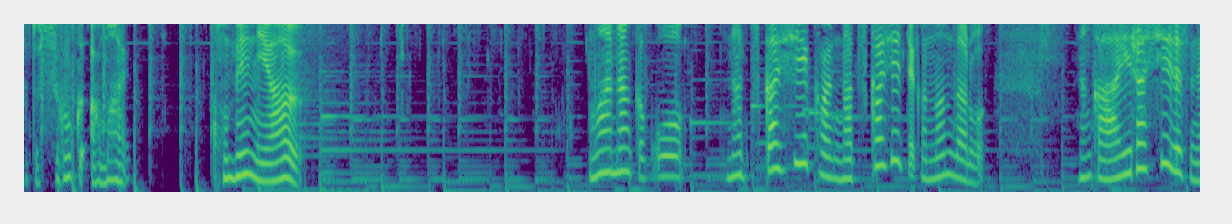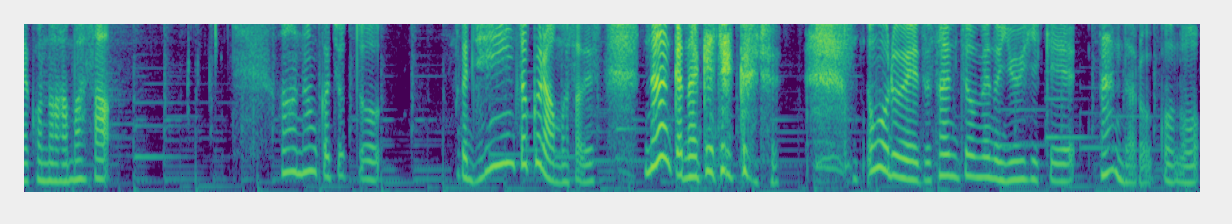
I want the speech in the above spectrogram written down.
あとすごく甘い。米に合う。まあなんかこう懐かしい感懐かしいっていうかなんだろう。なんか愛らしいですねこの甘さ。あなんかちょっとなんかジーンとくる甘さです。なんか泣けてくる。オールウェイズ三丁目の夕日系。なんだろうこの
